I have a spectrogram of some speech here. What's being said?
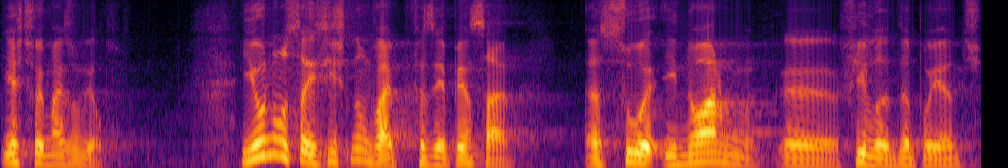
Este foi mais um deles. E eu não sei se isto não vai fazer pensar a sua enorme uh, fila de apoiantes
